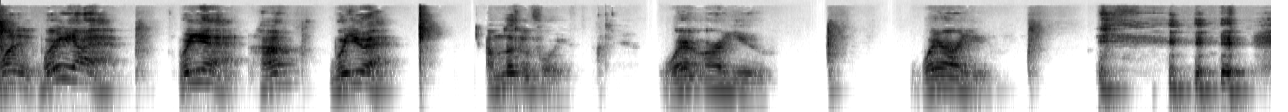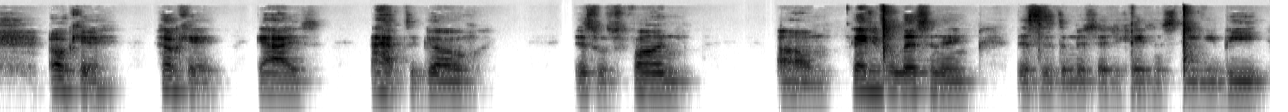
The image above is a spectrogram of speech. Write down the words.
One. Where you at? Where you at? Huh? Where you at? I'm looking for you. Where are you? Where are you? okay, okay, guys, I have to go. This was fun. Um, thank you for listening. This is the Miseducation Stevie B.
